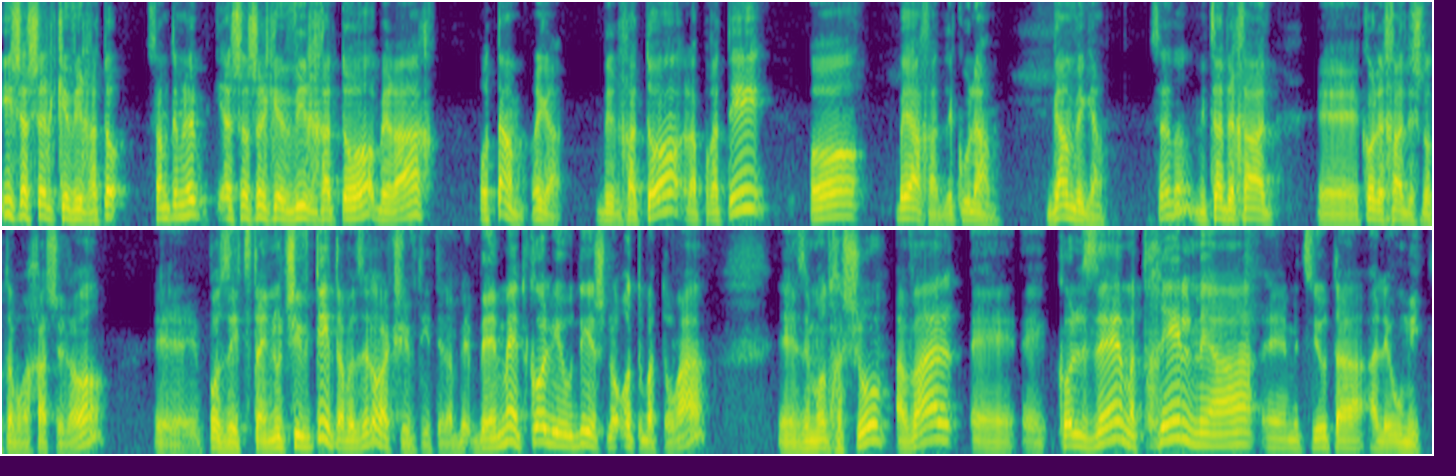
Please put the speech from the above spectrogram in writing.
איש אשר כברכתו, שמתם לב? איש אשר כברכתו, ברך אותם. רגע, ברכתו לפרטי, או ביחד, לכולם. גם וגם, בסדר? מצד אחד, אה, כל אחד יש לו את הברכה שלו, אה, פה זה הצטיינות שבטית, אבל זה לא רק שבטית, אלא באמת כל יהודי יש לו אות בתורה, אה, זה מאוד חשוב, אבל כל זה מתחיל מהמציאות הלאומית.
